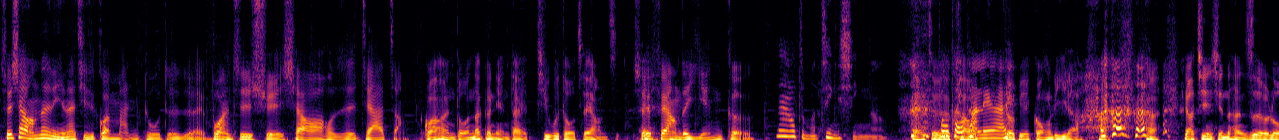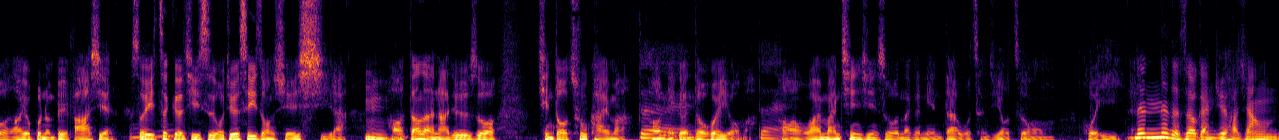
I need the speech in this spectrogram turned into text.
所以像那年代其实管蛮多，对不对？不管是学校啊，或者是家长，管很多，那个年代几乎都这样子，所以非常的严格。那要怎么进行呢？哎，这个靠个别功力啦。要进行的很热络，然后又不能被发现，所以这个其实我觉得是一种学习啦。嗯，好，当然啦，就是说情窦初开嘛，哦，每个人都会有嘛。对，哦，我还蛮庆幸说那个年代我曾经有这种回忆。那那个时候感觉好像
